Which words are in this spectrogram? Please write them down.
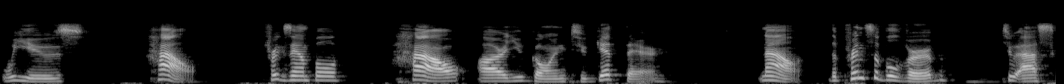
we use how. For example, how are you going to get there? Now, the principal verb to ask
